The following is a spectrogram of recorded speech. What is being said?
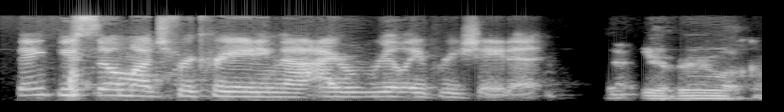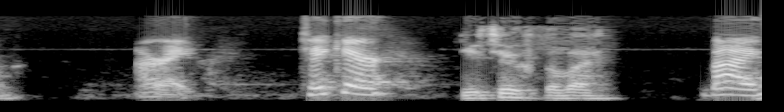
Thank you so much for creating that. I really appreciate it. Yeah, you're very welcome. All right. Take care. You too. Bye-bye. Bye.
